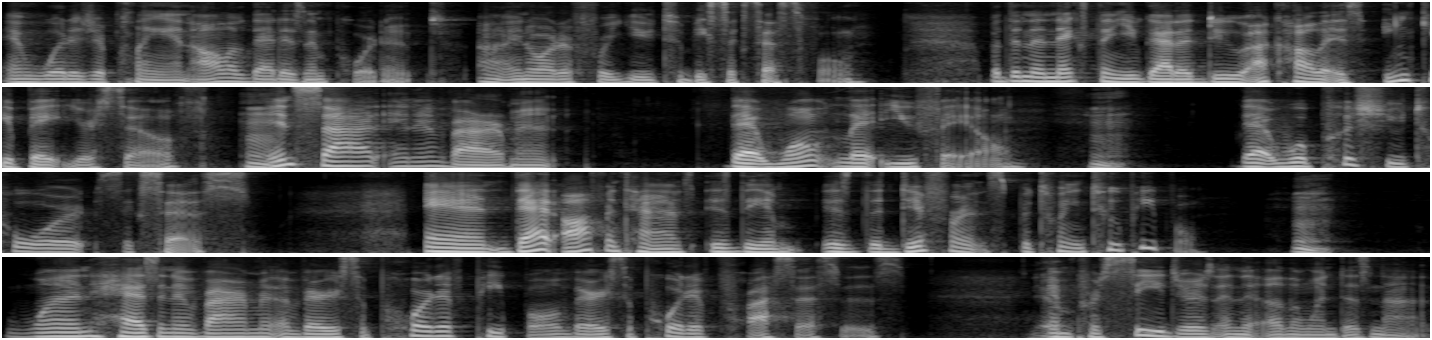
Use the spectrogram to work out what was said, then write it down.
and what is your plan. All of that is important uh, in order for you to be successful. But then the next thing you've got to do, I call it, is incubate yourself hmm. inside an environment that won't let you fail, hmm. that will push you toward success. And that oftentimes is the is the difference between two people. Hmm. One has an environment of very supportive people, very supportive processes yep. and procedures, and the other one does not.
